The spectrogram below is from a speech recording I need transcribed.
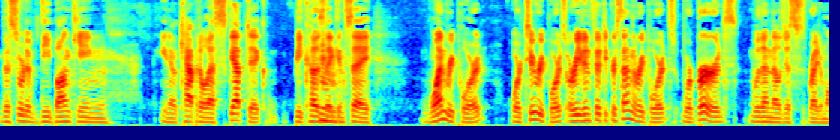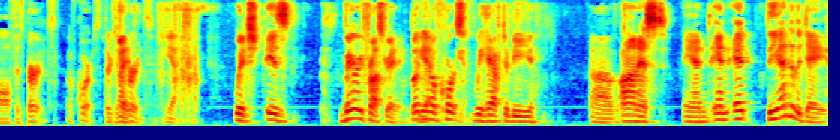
the sort of debunking, you know, capital S skeptic because they can say one report or two reports or even 50% of the reports were birds, well, then they'll just write them all off as birds. Of course. They're just Right. birds. Yeah. which is very frustrating. But you know, of course, yes. we have to be uh, honest, and and at the end of the day,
